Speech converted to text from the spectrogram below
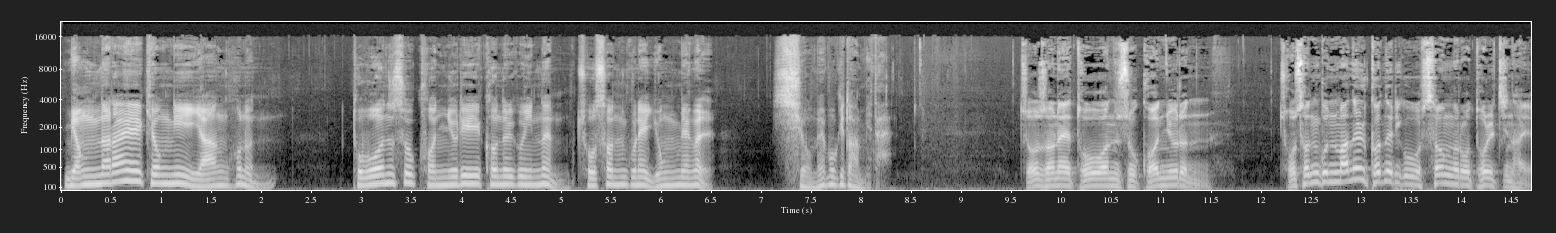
명나라의 경리 양호는 도원수 권율이 거늘고 있는 조선군의 용맹을 시험해 보기도 합니다. 조선의 도원수 권율은 조선군만을 거느리고 성으로 돌진하여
